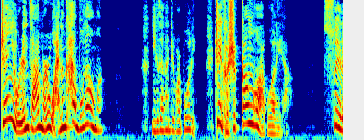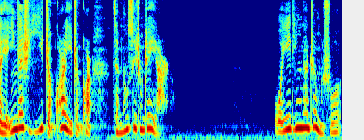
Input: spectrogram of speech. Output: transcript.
真有人砸门，我还能看不到吗？你再看这块玻璃，这可是钢化玻璃啊，碎了也应该是一整块一整块，怎么能碎成这样呢？”我一听他这么说，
